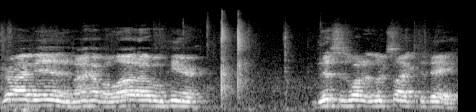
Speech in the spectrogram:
drive in, and I have a lot of them here. This is what it looks like today.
